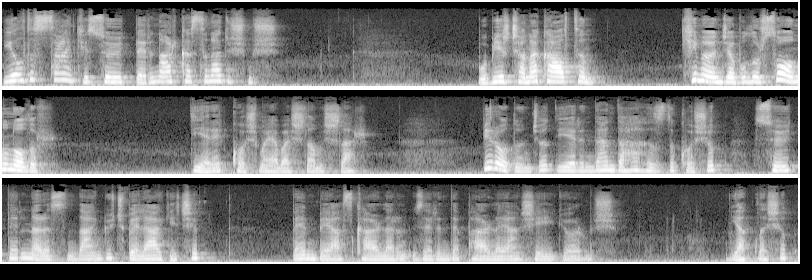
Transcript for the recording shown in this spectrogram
Yıldız sanki söğütlerin arkasına düşmüş. Bu bir çanak altın. Kim önce bulursa onun olur. Diyerek koşmaya başlamışlar. Bir oduncu diğerinden daha hızlı koşup söğütlerin arasından güç bela geçip bembeyaz karların üzerinde parlayan şeyi görmüş. Yaklaşıp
